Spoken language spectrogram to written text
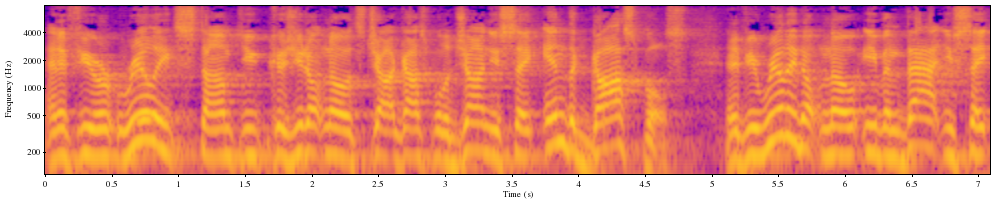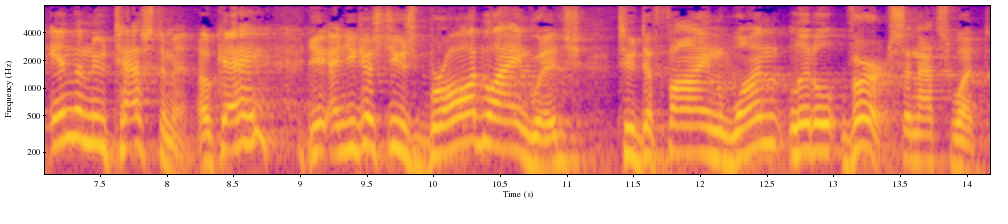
And if you're really stumped because you, you, don't know it's Gospel of John, you say, in the Gospels. And if you really don't know even that, you say, in the New Testament, okay? You, and you just use broad language to define one little verse. And that's what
